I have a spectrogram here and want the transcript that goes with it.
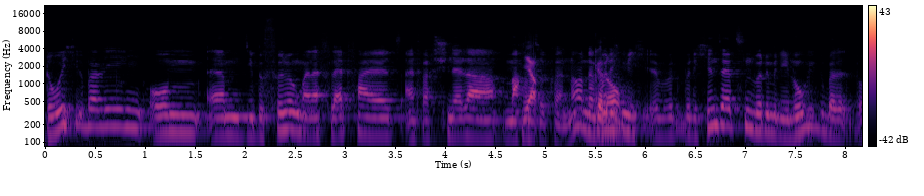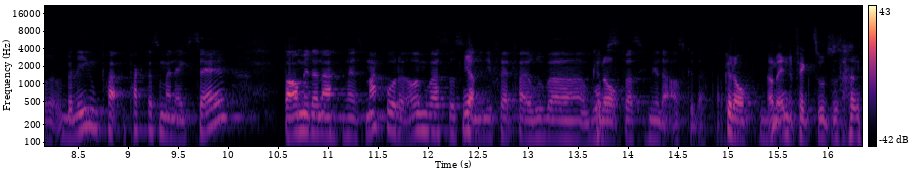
durchüberlegen, um ähm, die Befüllung meiner Flat-Files einfach schneller machen Ja, zu können. Ne? Und dann genau. würde ich mich äh, würde würde ich hinsetzen, würde mir die Logik über, überlegen, pa- pack das in mein Excel, baue mir danach ein kleines Makro oder irgendwas, das Ja. dann in die Flat-File rüber wupst, Genau. was ich mir da ausgedacht habe. Genau, am Endeffekt sozusagen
